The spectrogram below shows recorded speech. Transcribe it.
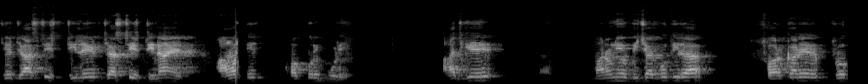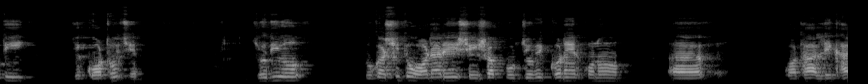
যে জাস্টিস ডিলেড, জাস্টিস ডিনায়েড আমাদের খপ্পরে পড়ে। আজকে মাননীয় বিচারপতিরা সরকারের প্রতি যে কঠোর যদিও প্রকাশিত অর্ডারে সেই সব পর্যবেক্ষণের কোনো কথা লেখা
